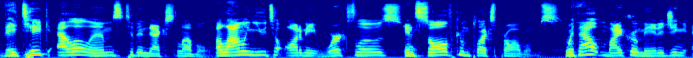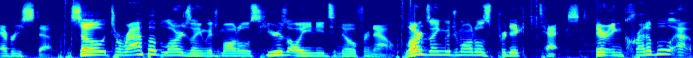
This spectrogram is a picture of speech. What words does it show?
They take LLMs to the next level, allowing you to automate workflows and solve complex problems without micromanaging every step. So, to wrap up large language models, here's all you need to know for now. Large language models predict text. They're incredible at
